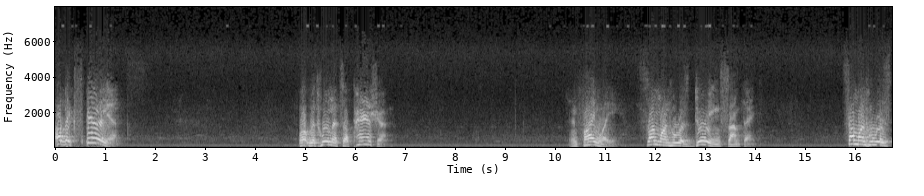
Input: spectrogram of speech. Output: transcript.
of experience. But with whom it's a passion. And finally, someone who is doing something, someone who is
